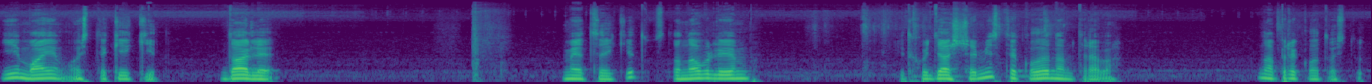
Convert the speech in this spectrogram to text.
І маємо ось такий кіт. Далі ми цей кіт встановлюємо підходяще місце, коли нам треба. Наприклад, ось тут.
